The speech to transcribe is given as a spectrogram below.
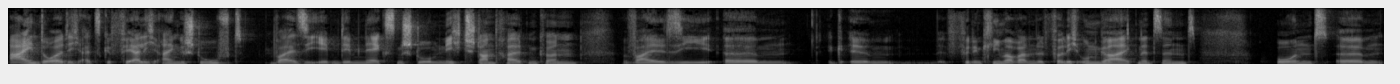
eindeutig als gefährlich eingestuft, weil sie eben dem nächsten Sturm nicht standhalten können, weil sie ähm, ähm, für den Klimawandel völlig ungeeignet sind. Und ähm,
